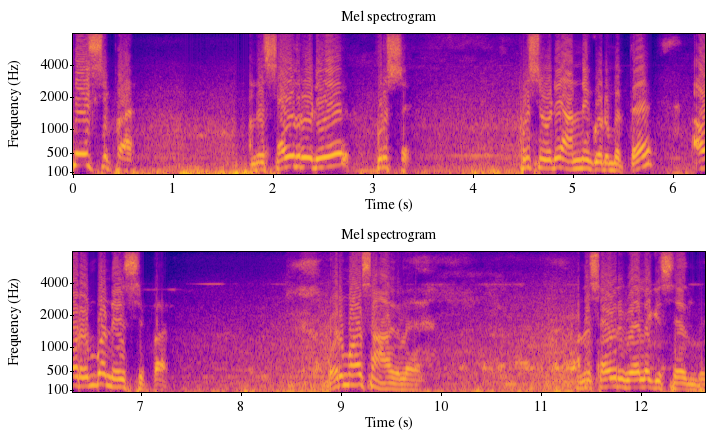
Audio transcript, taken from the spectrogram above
நேசிப்பார். அந்த சகோதரருடைய புருஷன் புருஷனுடைய அண்ணன் குடும்பத்தை அவர் ரொம்ப நேசிப்பார். ஒரு மாசம் ஆகலை. அந்த சௌரி வேலைக்கு சேர்ந்து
